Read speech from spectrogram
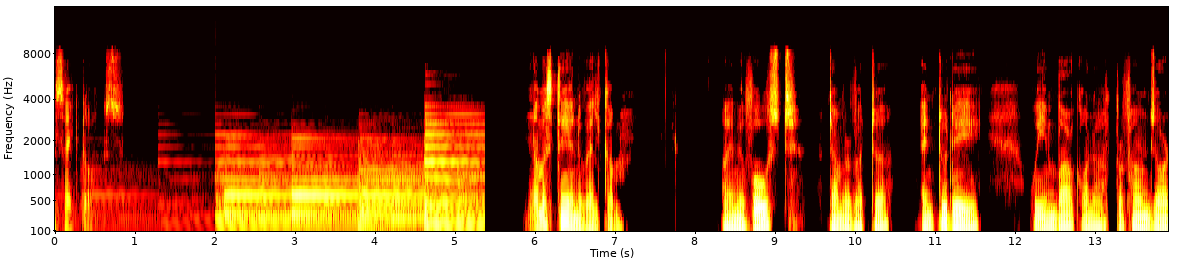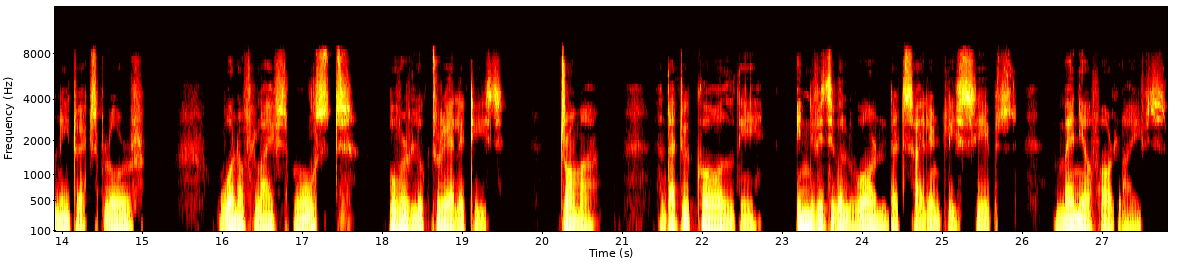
Psych Talks. Namaste and welcome. I am your host, Damar and today we embark on a profound journey to explore one of life's most overlooked realities trauma that we call the invisible one that silently shapes many of our lives.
